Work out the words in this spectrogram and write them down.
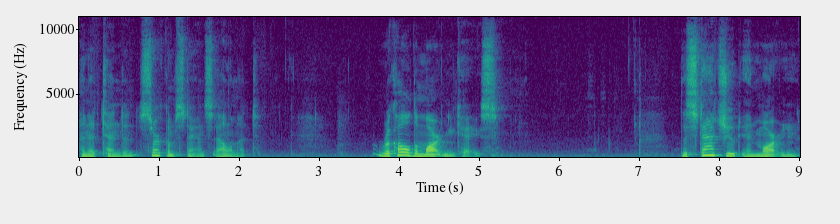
an attendant circumstance element. Recall the Martin case. The statute in Martin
